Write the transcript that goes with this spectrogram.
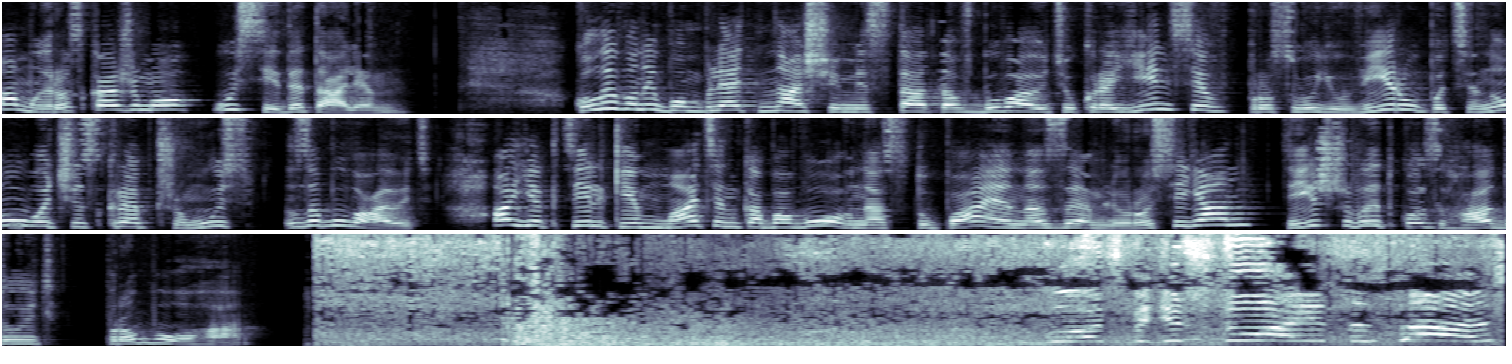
а ми розкажемо усі деталі. Коли вони бомблять наші міста та вбивають українців, про свою віру поціновувачі скреп чомусь забувають. А як тільки матінка бавовна ступає на землю росіян, ті швидко згадують про Бога. Господи, что это, Саш?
